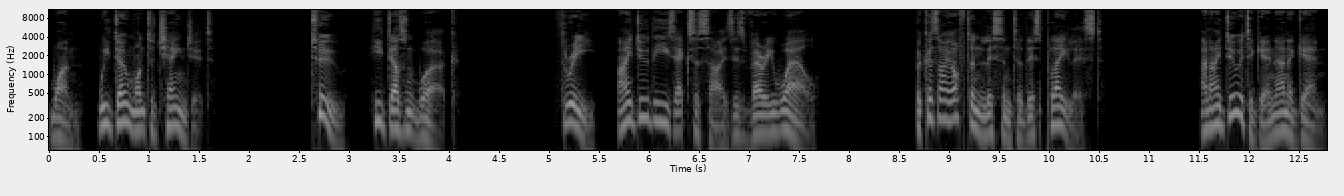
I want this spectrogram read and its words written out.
One, we don't want to change it. Two, he doesn't work. Three, I do these exercises very well. Because I often listen to this playlist. And I do it again and again.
